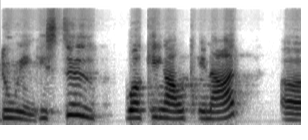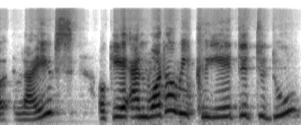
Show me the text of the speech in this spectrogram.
doing. He's still working out in our uh, lives. Okay, and what are we created to do?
